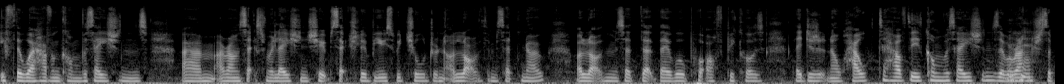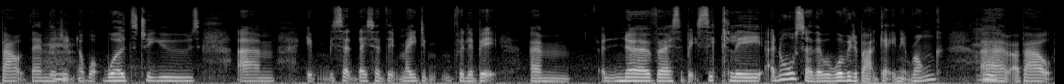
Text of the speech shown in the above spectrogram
if they were having conversations um, around sex and relationships, sexual abuse with children, a lot of them said no. A lot of them said that they were put off because they didn't know how to have these conversations. They were mm-hmm. anxious about them. They didn't know what words to use. Um, it said they said it made them feel a bit. Um, nervous, a bit sickly, and also they were worried about getting it wrong, mm. uh, about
